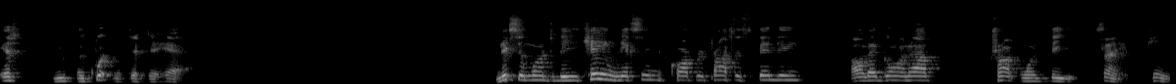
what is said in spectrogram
equipment that they have. Nixon wanted to be King Nixon, corporate profit spending, all that going up. Trump wanted to be same, King,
